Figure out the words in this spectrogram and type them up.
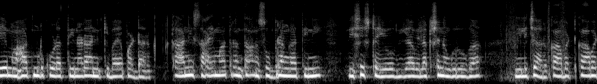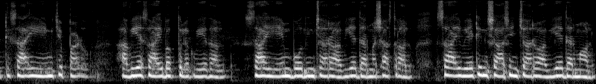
ఏ మహాత్ముడు కూడా తినడానికి భయపడ్డారు. కానీ సాయి మాత్రం తాను శుభ్రంగా తిని విశిష్ట యోగిగా విలక్షణ గురువుగా నిలిచారు. కాబట్టి కాబట్టి సాయి ఏమి చెప్పాడో? అవియే సాయి భక్తులకు వేదాలు. సాయి ఏం బోధించారో అవియే ధర్మశాస్త్రాలు. సాయి వేటిని శాసించారో అవియే ధర్మాలు.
